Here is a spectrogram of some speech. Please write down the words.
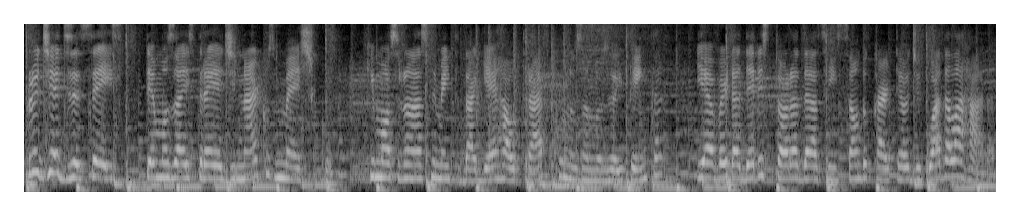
Pro dia 16, temos a estreia de Narcos México, que mostra o nascimento da guerra ao tráfico nos anos 80 e a verdadeira história da ascensão do cartel de Guadalajara.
